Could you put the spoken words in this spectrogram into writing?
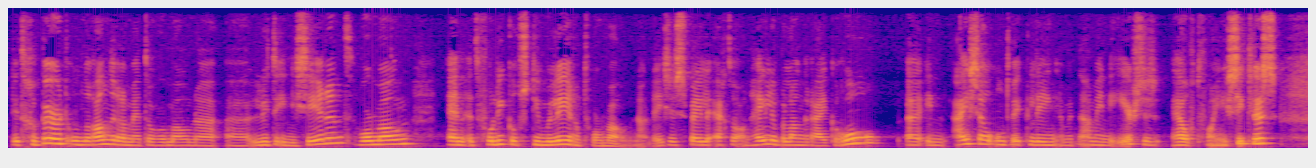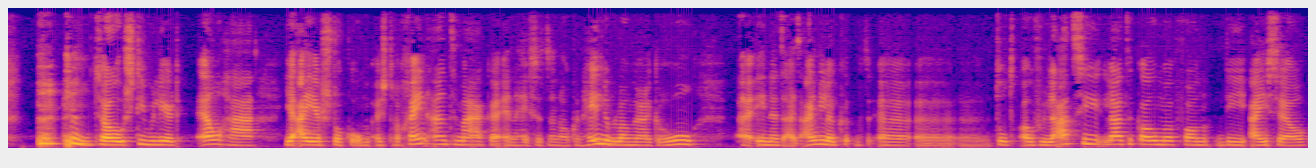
Dit gebeurt onder andere met de hormonen uh, luteiniserend hormoon en het follikelstimulerend hormoon. Nou, deze spelen echt wel een hele belangrijke rol uh, in eicelontwikkeling en met name in de eerste helft van je cyclus. Zo stimuleert LH je eierstokken om oestrogeen aan te maken en heeft het dan ook een hele belangrijke rol in het uiteindelijk tot ovulatie laten komen van die eicel.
